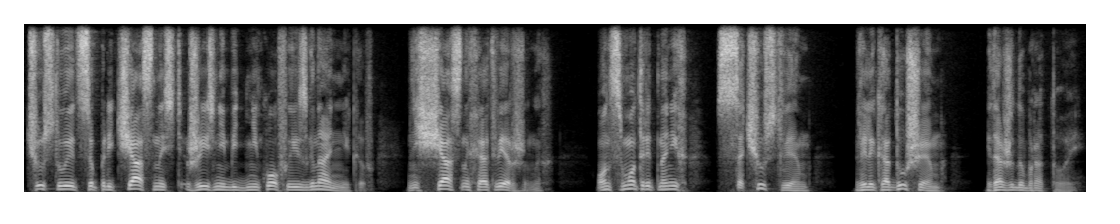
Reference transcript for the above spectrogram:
чувствует сопричастность жизни бедняков и изгнанников, несчастных и отверженных. Он смотрит на них с сочувствием, великодушием и даже добротой.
